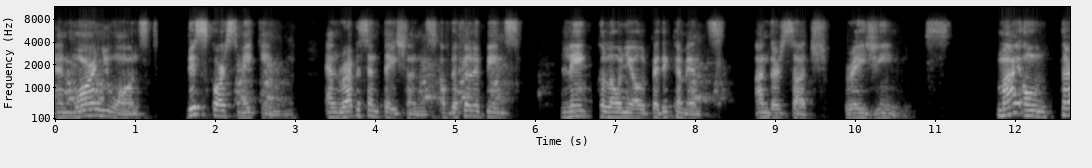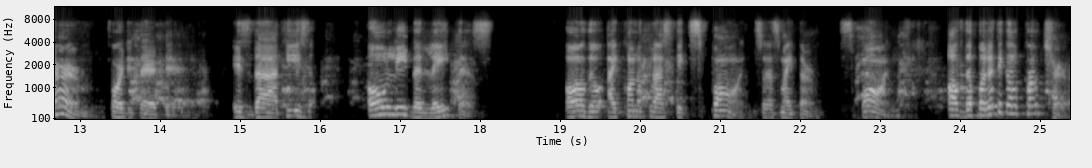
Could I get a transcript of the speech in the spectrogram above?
and more nuanced discourse making and representations of the Philippines' late colonial predicaments under such regimes. My own term for Duterte is that he is only the latest, although iconoclastic spawn, so that's my term, spawn, of the political culture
